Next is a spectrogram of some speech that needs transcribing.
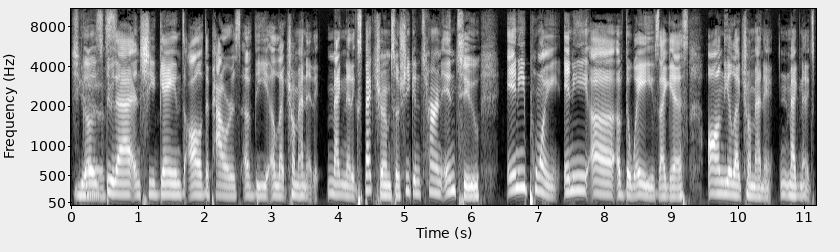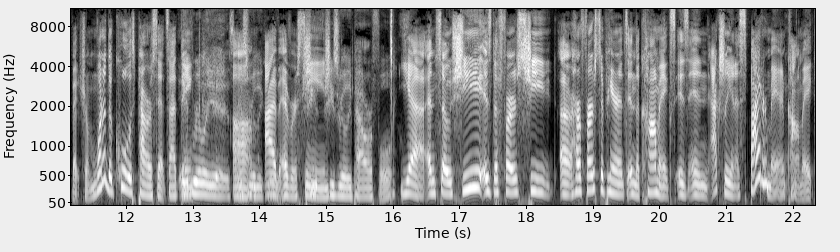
she goes through that, and she gains all of the powers of the electromagnetic magnetic spectrum, so she can turn into any point, any uh, of the waves, I guess, on the electromagnetic magnetic spectrum. One of the coolest power sets I think. It really is. It's um, really cool. I've ever She- seen. she's really powerful. Yeah, and so she is the first. She uh, her first appearance in the comics is in actually in a Spider-Man comic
